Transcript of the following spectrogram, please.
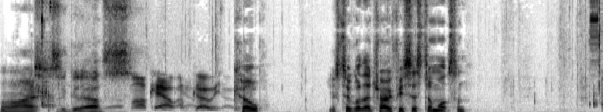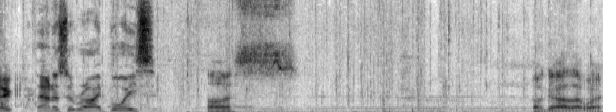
Alright, This is a good house. Mark out. I'm going. cool. You still got that trophy system, Watson? Nope. Found us a ride, boys. Nice. Can't get out that way.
